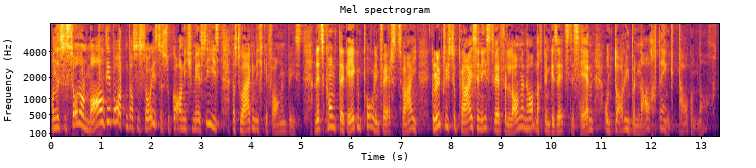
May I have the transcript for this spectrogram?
Und es ist so normal geworden, dass es so ist, dass du gar nicht mehr siehst, dass du eigentlich gefangen bist. Und jetzt kommt der Gegenpol im Vers 2. Glücklich zu preisen ist, wer Verlangen hat nach dem Gesetz des Herrn und darüber nachdenkt, Tag und Nacht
